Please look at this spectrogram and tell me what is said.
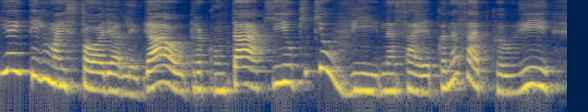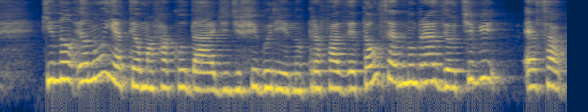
E aí tem uma história legal para contar aqui. O que, que eu vi nessa época? Nessa época eu vi que não, eu não ia ter uma faculdade de figurino para fazer tão cedo no Brasil. Eu tive essa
